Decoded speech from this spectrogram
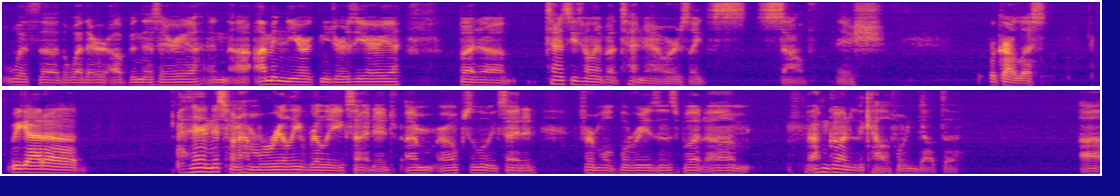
with uh, the weather up in this area, and uh, I'm in New York, New Jersey area, but uh, Tennessee's only about 10 hours, like, south-ish. Regardless. We got, uh, then this one I'm really, really excited. I'm absolutely excited for multiple reasons, but, um, I'm going to the California Delta. Uh,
